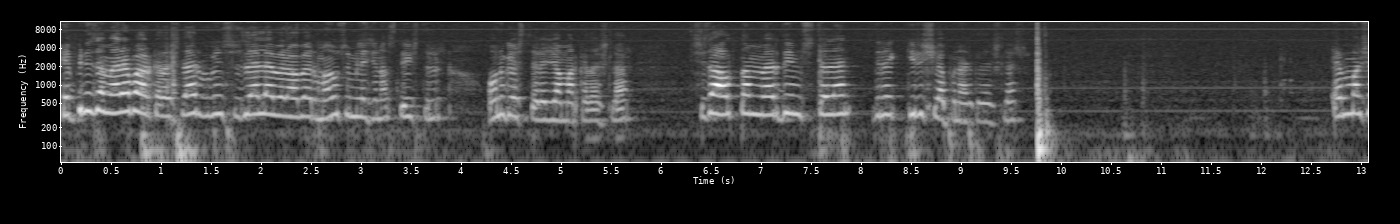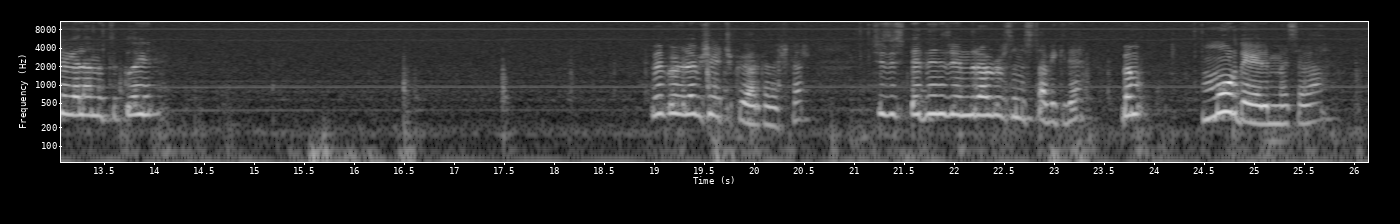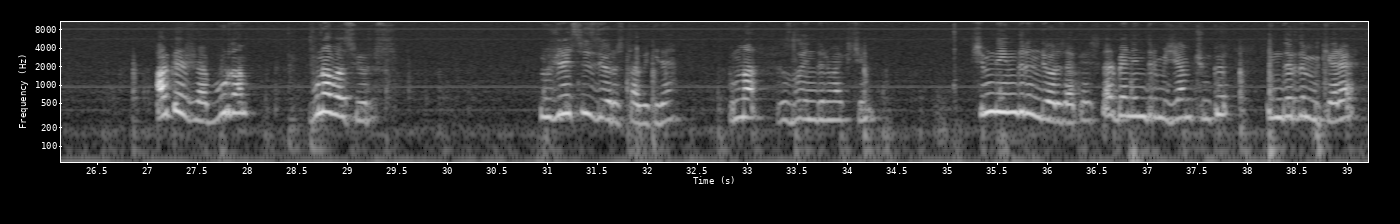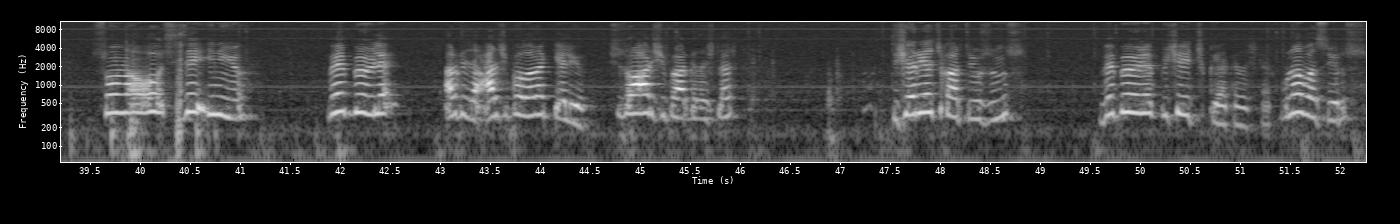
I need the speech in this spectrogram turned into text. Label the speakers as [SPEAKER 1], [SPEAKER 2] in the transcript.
[SPEAKER 1] Hepinize merhaba arkadaşlar. Bugün sizlerle beraber mouse imleci nasıl değiştirilir onu göstereceğim arkadaşlar. Size alttan verdiğim siteden direkt giriş yapın arkadaşlar. En başa geleni tıklayın. Ve böyle bir şey çıkıyor arkadaşlar. Siz istediğinizi indirebilirsiniz tabii ki de. Ben mor diyelim mesela. Arkadaşlar buradan buna basıyoruz. Ücretsiz diyoruz tabii ki de. Bunlar hızlı indirmek için. Şimdi indirin diyoruz arkadaşlar. Ben indirmeyeceğim çünkü indirdim bir kere. Sonra o size iniyor. Ve böyle arkadaşlar arşiv olarak geliyor. Siz o arşivi arkadaşlar dışarıya çıkartıyorsunuz. Ve böyle bir şey çıkıyor arkadaşlar. Buna basıyoruz.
